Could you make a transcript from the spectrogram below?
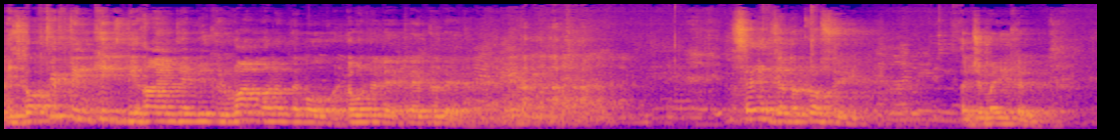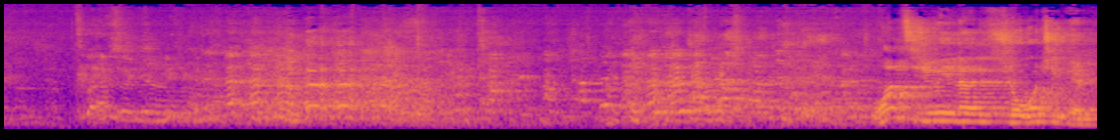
He's got 15 kids behind him, you can run one of them over. Don't delay, claim. Same zebra crossing, a Jamaican. Once you realize you're watching him,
